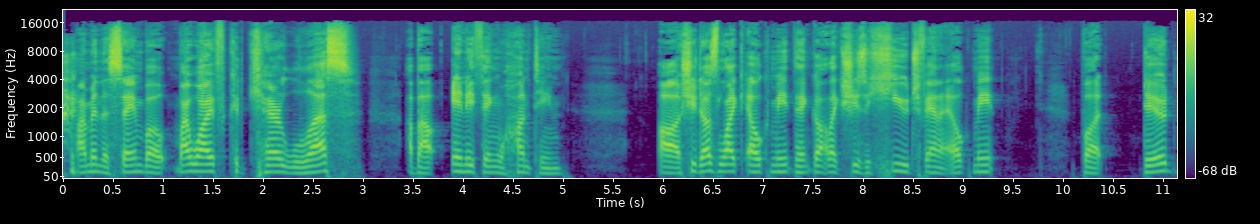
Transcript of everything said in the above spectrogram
I'm in the same boat. My wife could care less about anything hunting. Uh, she does like elk meat. Thank God. Like she's a huge fan of elk meat. But dude,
